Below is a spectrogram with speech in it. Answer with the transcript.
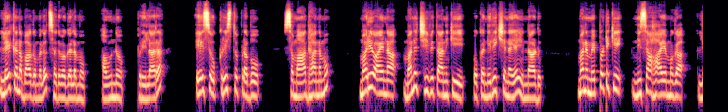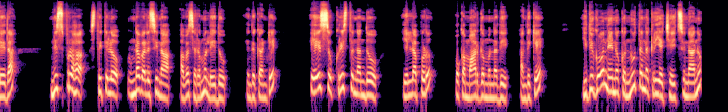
లేఖన భాగములో చదవగలము. అవును ప్రిలారా యేసు క్రీస్తు ప్రభు సమాధానము మరియు ఆయన మన జీవితానికి ఒక నిరీక్షణయ్య ఉన్నాడు. మనం ఎప్పటికీ నిస్సహాయముగా లేదా నిస్పృహ స్థితిలో ఉండవలసిన అవసరము లేదు. ఎందుకంటే ఏసు క్రీస్తునందు ఎల్లప్పుడూ ఒక మార్గమున్నది. అందుకే ఇదిగో నేనొక నూతన క్రియ చేయిచున్నాను.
